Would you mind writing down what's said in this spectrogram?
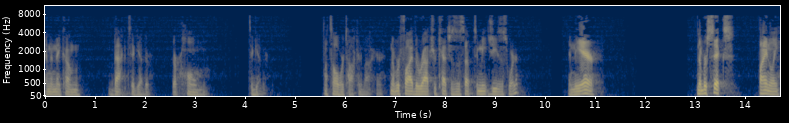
And then they come back together. They're home together. That's all we're talking about here. Number five, the rapture catches us up to meet Jesus where? In the air. Number six, finally,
